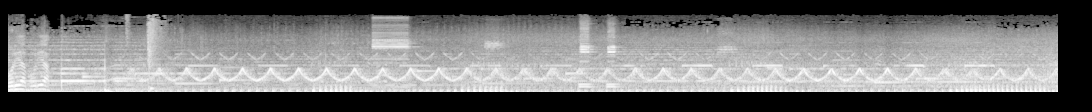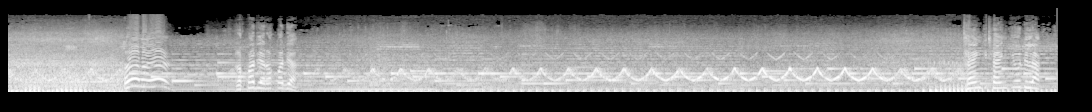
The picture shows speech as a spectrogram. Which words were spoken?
বঢ়িয়া বঢ়িয়া অ ভাই Rokok dia, rokok dia. Thank you, thank you, Dilak.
